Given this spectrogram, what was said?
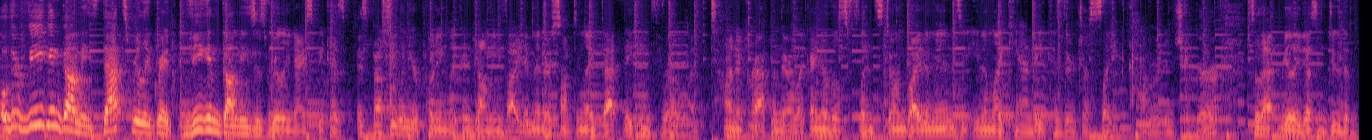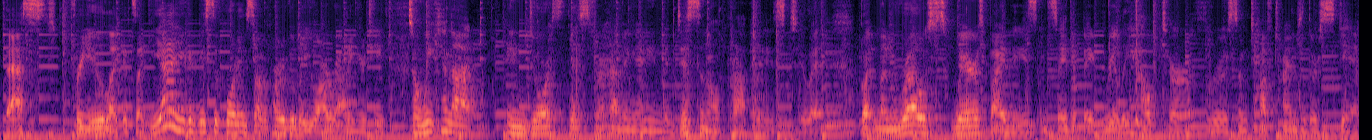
Oh, they're vegan gummies! That's really great. Vegan gummies is really nice because, especially when you're putting like a gummy vitamin or something like that, they can throw a ton of crap in there. Like I know those Flintstone vitamins, you eat them like candy because they're just like covered in sugar. So that really doesn't do the best for you. Like it's like, yeah, you could be supporting some part of it, but you are rotting your teeth. So we cannot endorse this for having any medicinal properties to it. But Monroe swears by these and say that they really helped her through some tough times with her skin.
